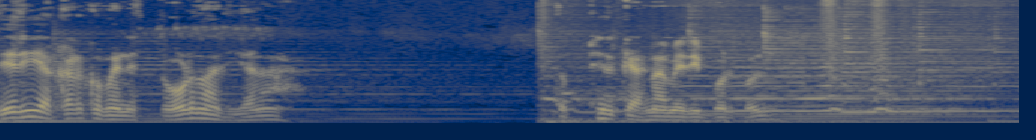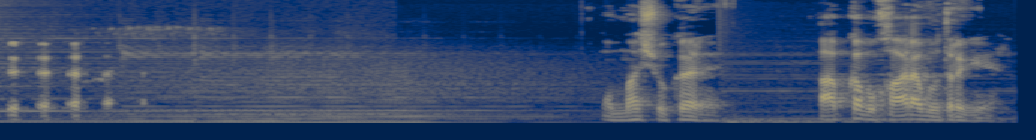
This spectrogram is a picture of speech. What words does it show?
तेरी अकड़ को मैंने तोड़ ना दिया ना तो फिर कहना मेरी बुलबुल। अम्मा, शुक्र है। आपका बुखार अब उतर गया।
